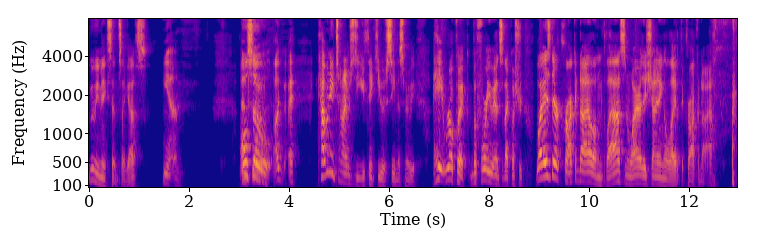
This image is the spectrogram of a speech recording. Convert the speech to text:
movie makes sense, I guess. Yeah. And Also, so- I, I, how many times do you think you have seen this movie? Hey, real quick, before you answer that question, why is there a crocodile on glass and why are they shining a light at the crocodile?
